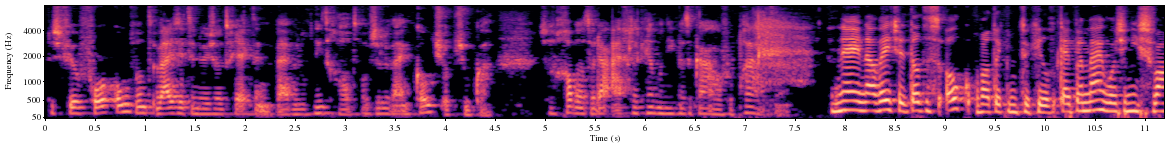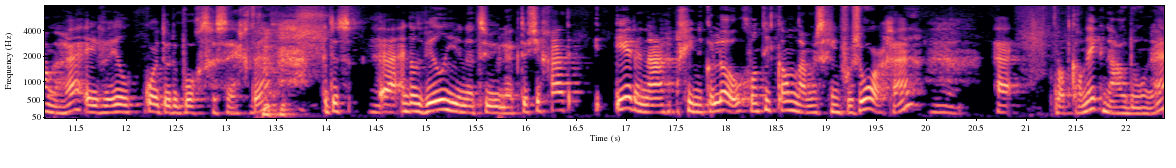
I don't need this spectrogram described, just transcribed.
dus veel voorkomt? Want wij zitten nu in zo'n traject en wij hebben nog niet gehad, oh, zullen wij een coach opzoeken? Het is wel grappig dat we daar eigenlijk helemaal niet met elkaar over praten. Nee, nou weet je, dat is ook wat ik natuurlijk heel. Kijk, bij mij word je niet zwanger, hè? even heel kort door de bocht gezegd. Hè? dus, uh, en dat wil je natuurlijk. Dus je gaat eerder naar een gynaecoloog, want die kan daar misschien voor zorgen. Ja. Uh, wat kan ik nou doen, hè?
